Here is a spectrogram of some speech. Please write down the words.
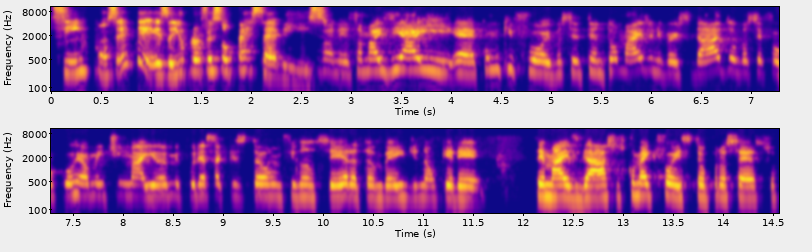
Sim, com certeza. E o professor percebe isso. Vanessa, mas e aí, é, como que foi? Você tentou mais universidades ou você focou realmente em Miami por essa questão financeira também, de não querer ter mais gastos? Como é que foi esse teu processo?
